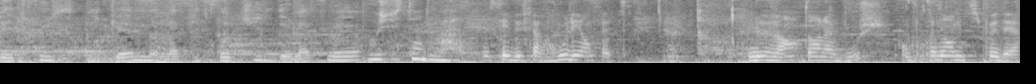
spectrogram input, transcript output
Petrus, Ikem, Lafitte Rothschild de La Fleur. Ou juste un doigt. Essayer de faire rouler en fait le vin dans la bouche en prenant un petit peu d'air.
